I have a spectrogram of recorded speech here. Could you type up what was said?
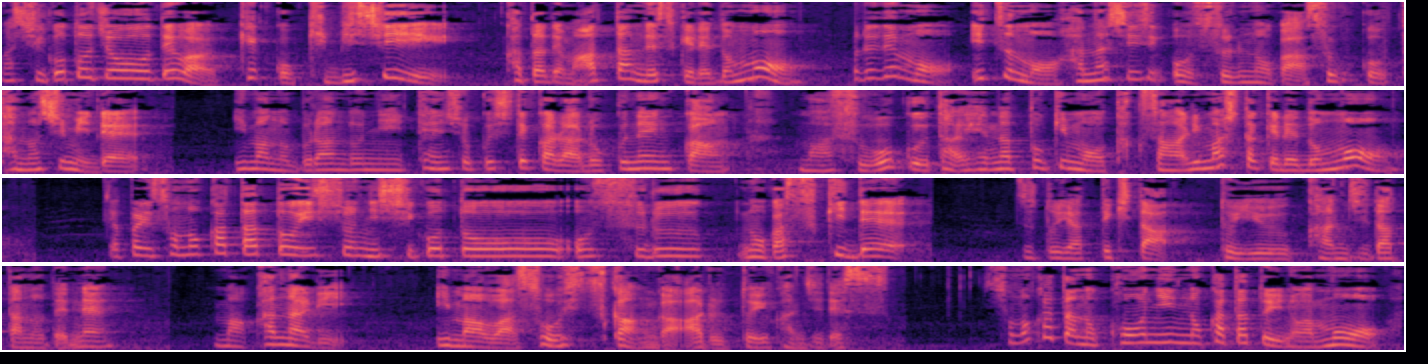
まあ、仕事上では結構厳しい方でもあったんですけれどもそれでもいつも話をするのがすごく楽しみで今のブランドに転職してから6年間、まあ、すごく大変な時もたくさんありましたけれどもやっぱりその方と一緒に仕事をするのが好きでずっとやってきたという感じだったのでね、まあかなり今は喪失感があるという感じです。その方の後任の方というのはもう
